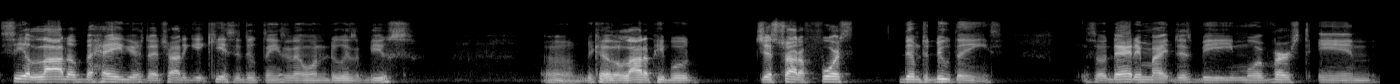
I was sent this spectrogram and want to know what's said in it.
see a lot of behaviors that try to get kids to do things they don't want to do is abuse. Um, because a lot of people just try to force them to do things. So daddy might just be more versed in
